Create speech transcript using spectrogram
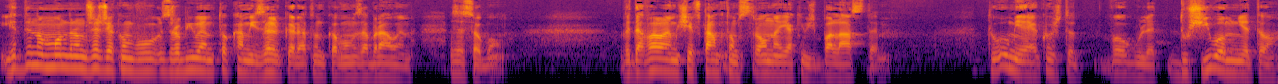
Jedyną mądrą rzecz, jaką zrobiłem, to kamizelkę ratunkową zabrałem ze sobą. Wydawała mi się w tamtą stronę jakimś balastem. Tu mnie jakoś to w ogóle dusiło mnie to.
